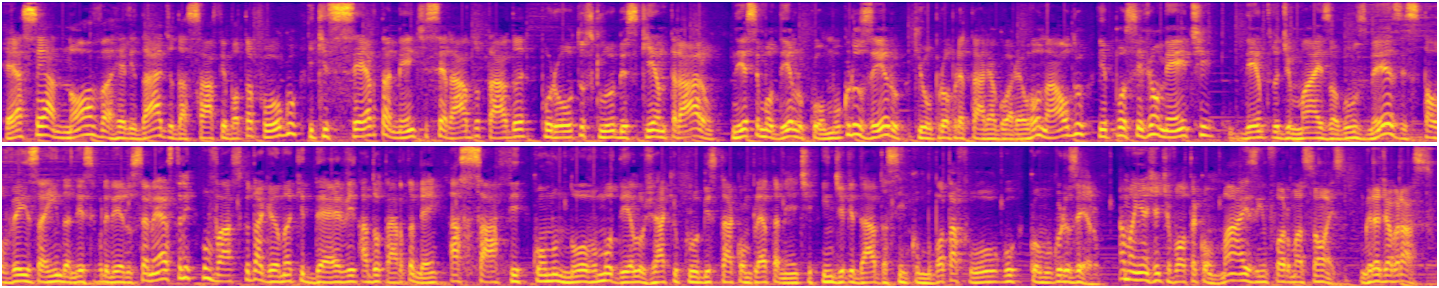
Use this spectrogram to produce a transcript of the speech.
Essa é a nova realidade da SAF Botafogo e que certamente será adotada por outros clubes que entraram nesse modelo, como o Cruzeiro, que o proprietário agora é o Ronaldo e possivelmente, dentro de mais alguns meses, talvez ainda nesse primeiro semestre, o Vasco da Gama que deve adotar também a SAF como novo modelo, já que o clube está completamente endividado, assim como o Botafogo, como o Cruzeiro. Amanhã a gente volta com mais informações. Um grande abraço.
